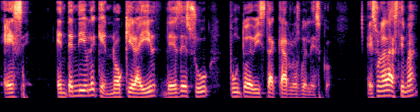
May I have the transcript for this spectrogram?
es entendible que no quiera ir desde su punto de vista Carlos Velesco. Es una lástima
